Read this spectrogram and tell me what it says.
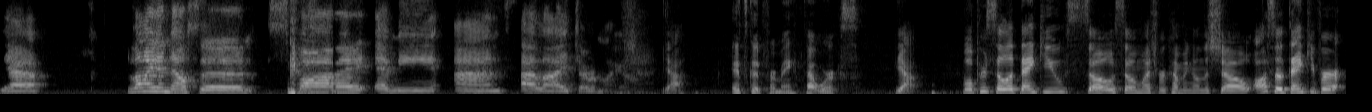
Yeah. Lion Nelson, Spy Emmy, and Ally Jeremiah. Yeah. It's good for me. That works. Yeah. Well, Priscilla, thank you so, so much for coming on the show. Also, thank you for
